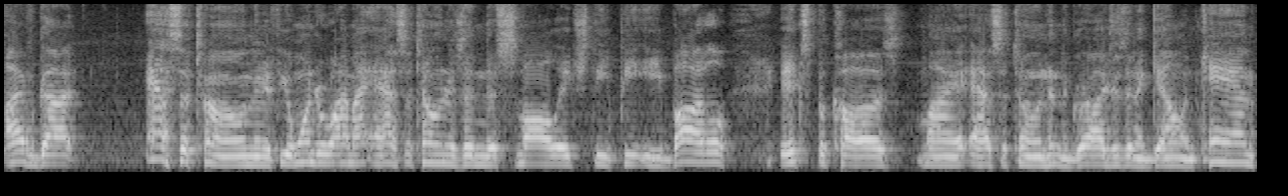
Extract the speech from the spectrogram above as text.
I've got acetone, and if you wonder why my acetone is in this small HDPE bottle, it's because my acetone in the garage is in a gallon can,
